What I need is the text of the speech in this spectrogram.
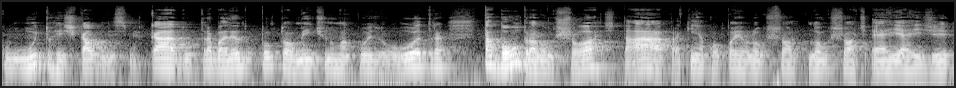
com muito rescaldo nesse mercado, trabalhando pontualmente numa coisa ou outra. Tá bom para long short, tá? Para quem acompanha o long short, long short RRG,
